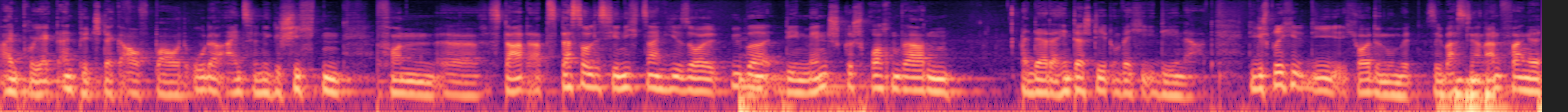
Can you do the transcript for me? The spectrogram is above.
ein Projekt, ein Pitch-Deck aufbaut oder einzelne Geschichten von äh, Startups. Das soll es hier nicht sein. Hier soll über den Mensch gesprochen werden, der dahinter steht und welche Ideen er hat. Die Gespräche, die ich heute nun mit Sebastian anfange,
